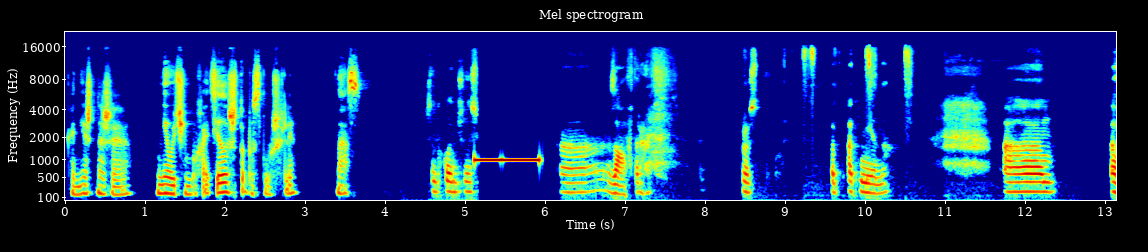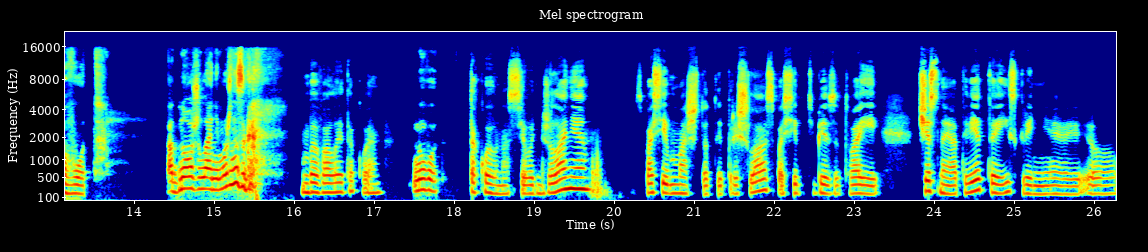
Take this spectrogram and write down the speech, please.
конечно же, мне очень бы хотелось, чтобы слушали нас. Чтобы кончилось а, завтра. Просто от, отмена. А, вот. Одно желание можно загадать? Бывало и такое. Ну вот. Такое у нас сегодня желание. Спасибо, Маша, что ты пришла. Спасибо тебе за твои честные ответы, искренние, э,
